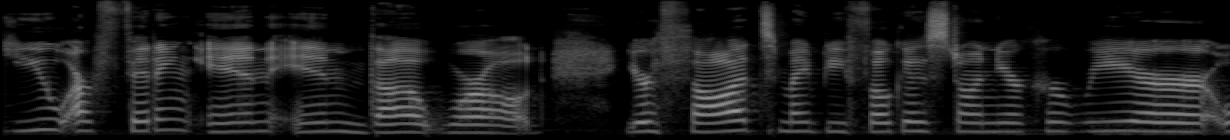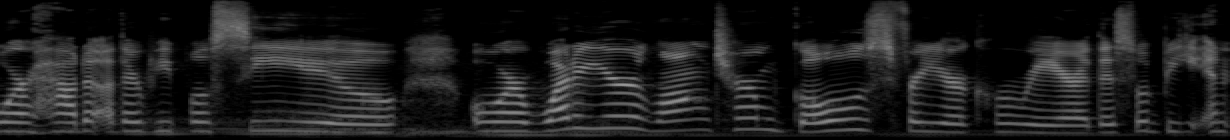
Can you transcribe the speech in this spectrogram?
you are fitting in in the world. Your thoughts might be focused on your career or how do other people see you or what are your long-term goals for your career. This will be an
